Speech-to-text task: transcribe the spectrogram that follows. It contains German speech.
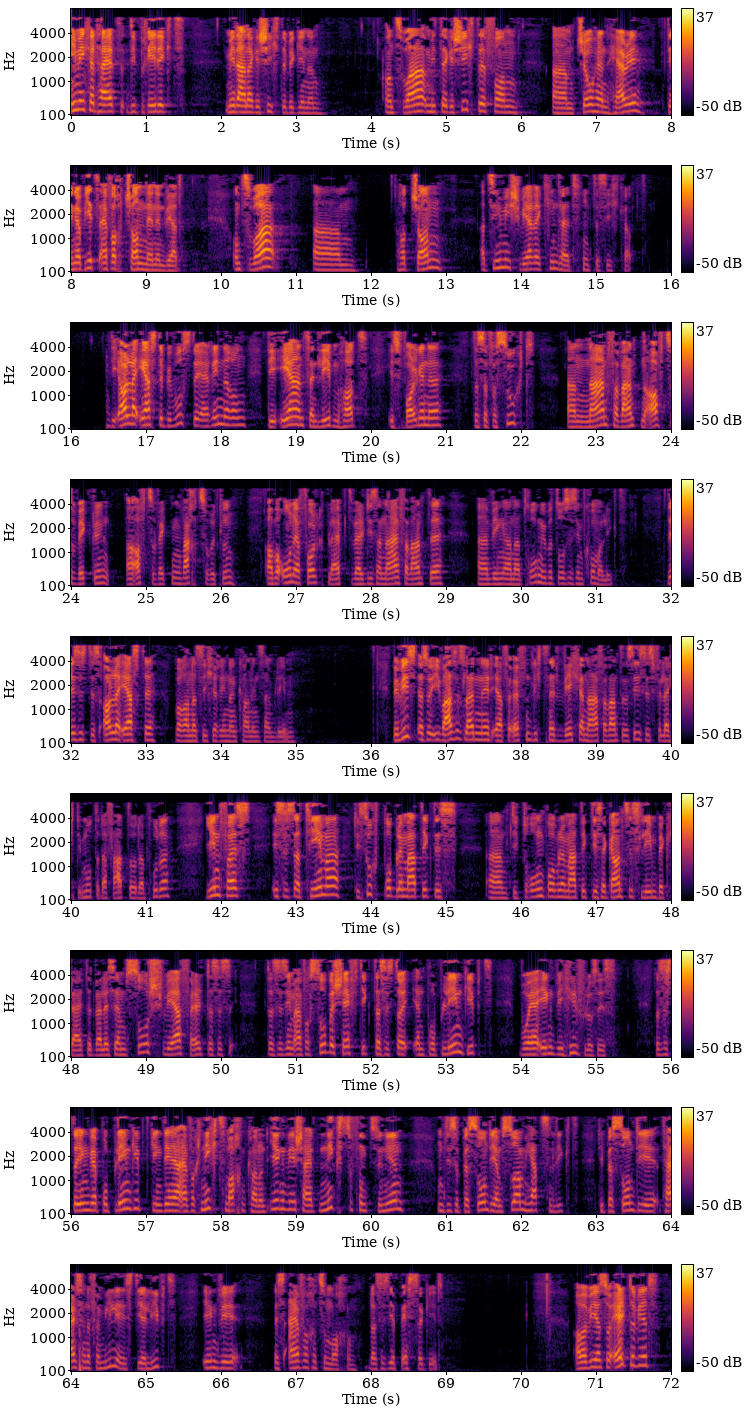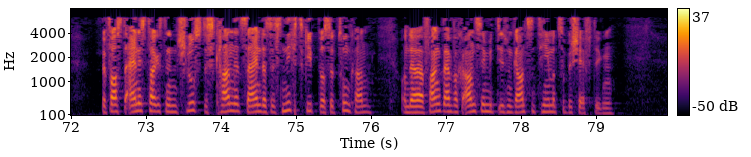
Ich möchte heute die Predigt mit einer Geschichte beginnen. Und zwar mit der Geschichte von ähm, Johan Harry, den ich ab jetzt einfach John nennen werde. Und zwar ähm, hat John eine ziemlich schwere Kindheit hinter sich gehabt. Die allererste bewusste Erinnerung, die er an sein Leben hat, ist folgende, dass er versucht, einen nahen Verwandten aufzuwecken, äh, aufzuwecken wachzurütteln, aber ohne Erfolg bleibt, weil dieser nahe Verwandte wegen einer Drogenüberdosis im Koma liegt. Das ist das allererste, woran er sich erinnern kann in seinem Leben. Wir wissen, also ich weiß es leider nicht, er veröffentlicht es nicht, welcher nahe Verwandte das ist, ist vielleicht die Mutter, der Vater oder der Bruder. Jedenfalls ist es ein Thema, die Suchtproblematik, das, äh, die Drogenproblematik, die sein ganzes Leben begleitet, weil es ihm so schwer fällt, dass es, dass es ihm einfach so beschäftigt, dass es da ein Problem gibt, wo er irgendwie hilflos ist dass es da irgendwie ein Problem gibt, gegen den er einfach nichts machen kann und irgendwie scheint nichts zu funktionieren, um diese Person, die ihm so am Herzen liegt, die Person, die Teil seiner Familie ist, die er liebt, irgendwie es einfacher zu machen, dass es ihr besser geht. Aber wie er so älter wird, befasst er eines Tages den Entschluss, das kann nicht sein, dass es nichts gibt, was er tun kann. Und er fängt einfach an, sich mit diesem ganzen Thema zu beschäftigen.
